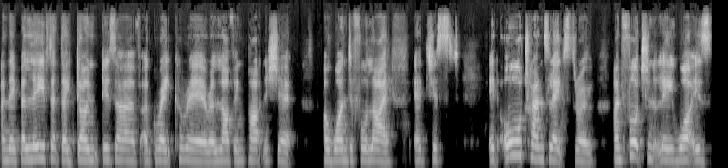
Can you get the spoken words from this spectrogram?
And they believe that they don't deserve a great career, a loving partnership, a wonderful life. It just, it all translates through. Unfortunately, what is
